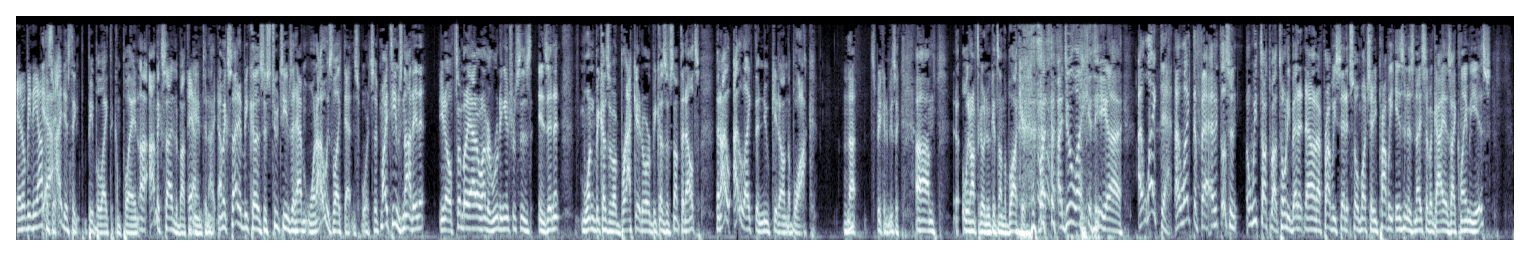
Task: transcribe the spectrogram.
it'll be the opposite. Yeah. I just think people like to complain. Uh, I'm excited about the Yeah. game tonight. I'm excited because there's two teams that haven't won. I always like that in sports. If my team's not in it, you know, if somebody I don't have a rooting interest is, is in it, one because of a bracket or because of something else, then I, I like the new kid on the block. Not speaking of music, um, we don't have to go new kids on the block here, but I do like the, uh, I like that. I like the fact, I mean, listen, we've talked about Tony Bennett now and I've probably said it so much that he probably isn't as nice of a guy as I claim he is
